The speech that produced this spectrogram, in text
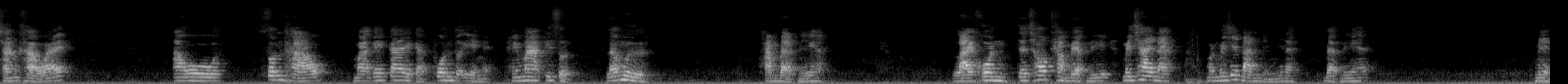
ชันข่าไว้ เอาส้นเท้ามาใกล้ๆกับก้นตัวเองเนี่ยให้มากที่สุด แล้วมือทำแบบนี้ฮะหลายคนจะชอบทำแบบนี้ไม่ใช่นะ มันไม่ใช่ดันอย่างนี้นะ แบบนี้ฮะนี่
